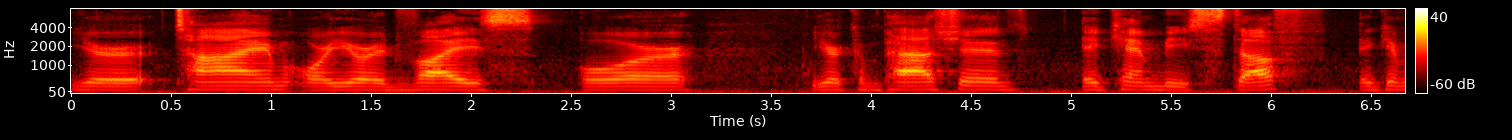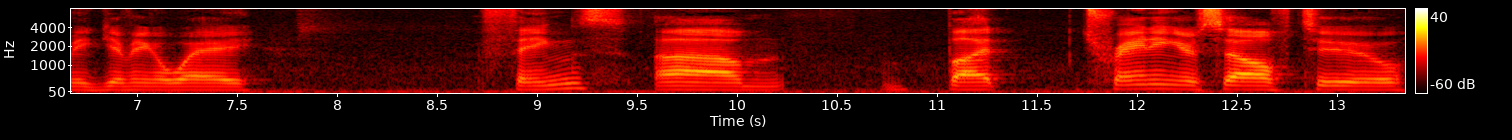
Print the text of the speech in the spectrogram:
your time or your advice or your compassion. It can be stuff. It can be giving away things. Um, but training yourself to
